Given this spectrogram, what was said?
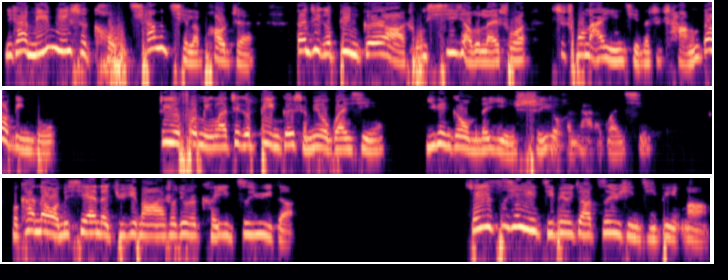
你看，明明是口腔起了疱疹，但这个病根啊，从西医角度来说，是从哪引起的？是肠道病毒。这就说明了这个病跟什么有关系？一定跟我们的饮食有很大的关系。我看到我们西安的菊菊妈妈说，就是可以自愈的，所以自限性疾病又叫自愈性疾病啊。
